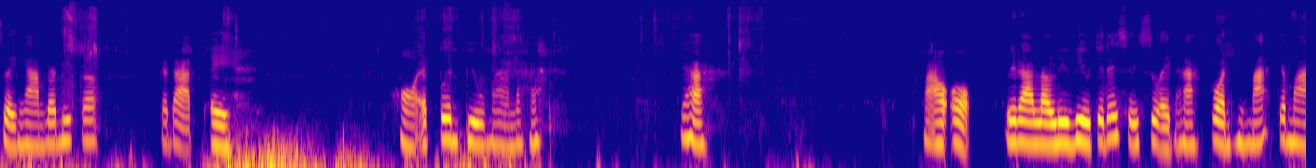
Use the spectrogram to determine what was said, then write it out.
สวยงามแล้วนี่ก็กระดาษเออห่อแอปเปิลปิวมานะคะเนี่ยค่ะ มาเอาออก เวลาเรารีวิวจะได้สวยๆนะคะ ก่อนหิมะจะมา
